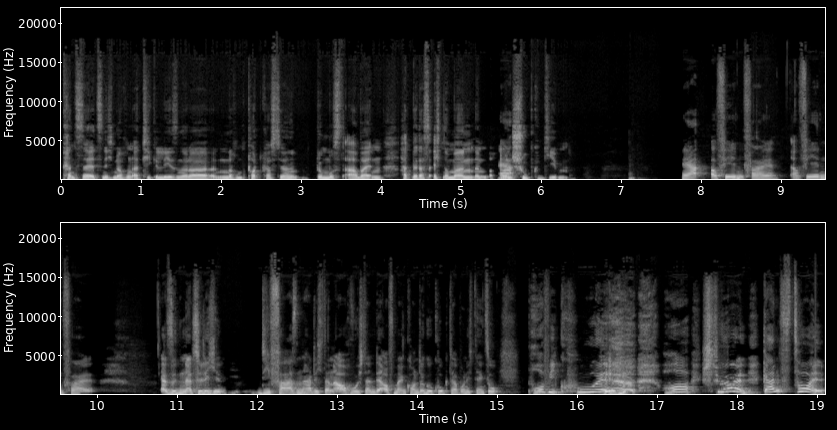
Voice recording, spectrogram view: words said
kannst da jetzt nicht noch einen Artikel lesen oder noch einen Podcast hören, du musst arbeiten. Hat mir das echt nochmal einen, noch ja. einen Schub gegeben. Ja, auf jeden Fall, auf jeden Fall also natürlich, die Phasen hatte ich dann auch, wo ich dann auf mein Konto geguckt habe und ich denke so, boah, wie cool, oh, schön, ganz toll.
